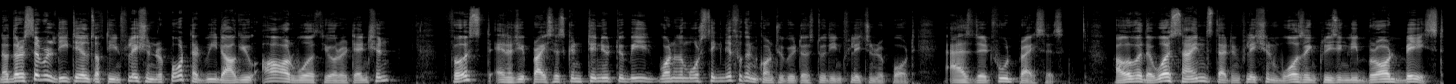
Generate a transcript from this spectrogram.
Now, there are several details of the inflation report that we'd argue are worth your attention. First, energy prices continued to be one of the more significant contributors to the inflation report, as did food prices. However, there were signs that inflation was increasingly broad based,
